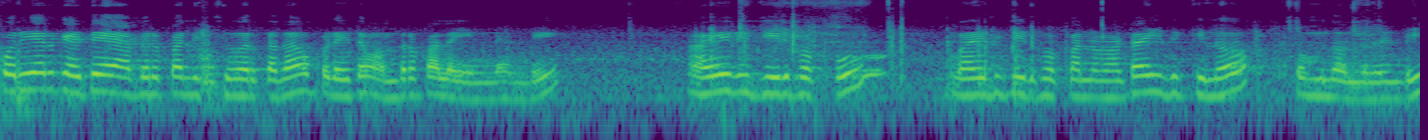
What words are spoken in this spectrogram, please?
కొరియర్కి అయితే యాభై రూపాయలు ఇచ్చేవారు కదా ఇప్పుడైతే వంద రూపాయలు అయిందండి. ఇది జీడిపప్పు వైట్ జీడిపప్పు అన్నమాట. ఇది కిలో తొమ్మిది వందలండి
